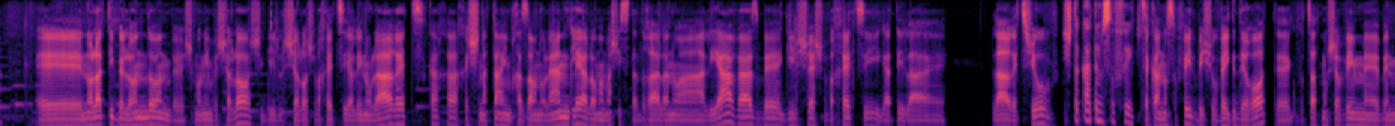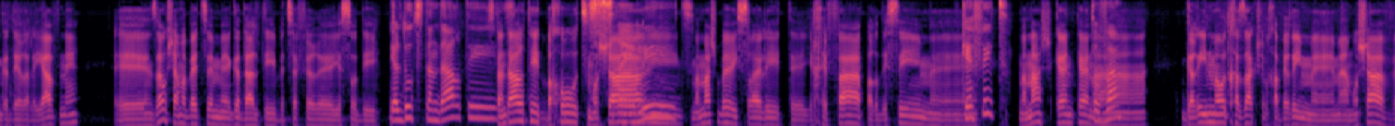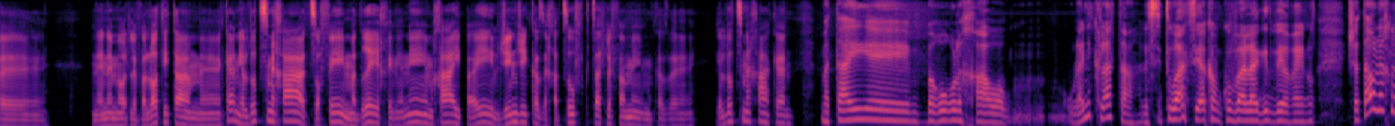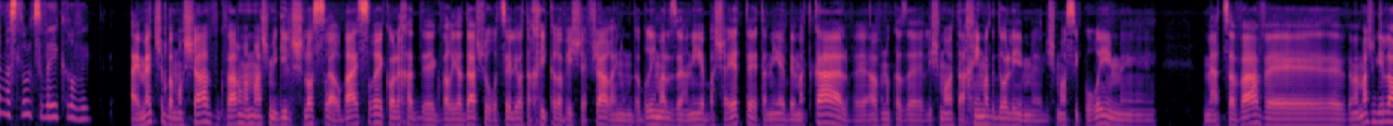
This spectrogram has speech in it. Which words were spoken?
אה, נולדתי בלונדון ב-83, גיל שלוש וחצי עלינו לארץ, ככה, אחרי שנתיים חזרנו לאנגליה, לא ממש הסתדרה לנו העלייה, ואז בגיל שש וחצי הגעתי ל... לארץ שוב. השתקעתם סופית. השתקענו סופית ביישובי גדרות, אה, קבוצת מושבים אה, בין גדרה ליבנה. אה, זהו, שם בעצם גדלתי, בית ספר יסודי. ילדות סטנדרטית. סטנדרטית, בחוץ, מושב. ישראלית. ממש בישראלית, יחפה, פרדסים. כיפית? ממש, כן, כן. טובה? גרעין מאוד חזק של חברים מהמושב, נהנה מאוד לבלות איתם. כן, ילדות שמחה, צופים, מדריך, עניינים, חי, פעיל, ג'ינג'י כזה, חצוף קצת לפעמים, כזה. ילדות שמחה, כן. מתי אה, ברור לך, או אולי נקלעת לסיטואציה, כמקובל להגיד בימינו, שאתה הולך למסלול צבאי קרבי? האמת שבמושב כבר ממש מגיל 13-14, כל אחד uh, כבר ידע שהוא רוצה להיות הכי קרבי שאפשר, היינו מדברים על זה, אני אהיה בשייטת, אני אהיה במטכ"ל, ואהבנו כזה לשמוע את האחים הגדולים, uh, לשמוע סיפורים. מהצבא, ו... וממש גיל 14-15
